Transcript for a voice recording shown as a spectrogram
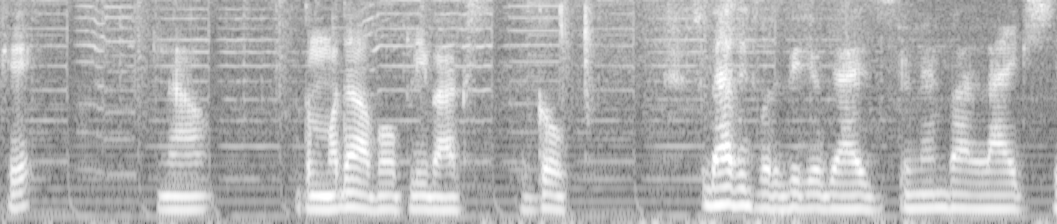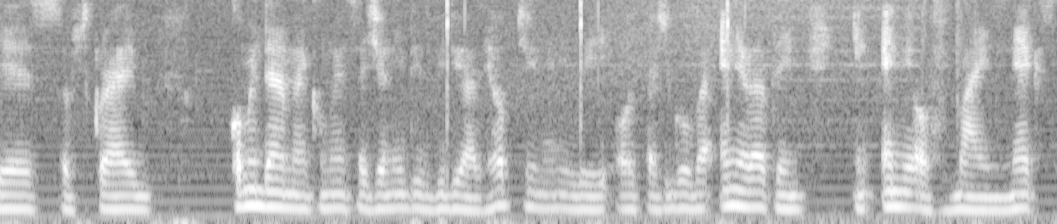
Okay. Now the mother of all playbacks. Let's go. So that's it for the video guys. Remember like share subscribe. Comment down in my comment section if this video has helped you in any way or if i should go over any other thing in any of my next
